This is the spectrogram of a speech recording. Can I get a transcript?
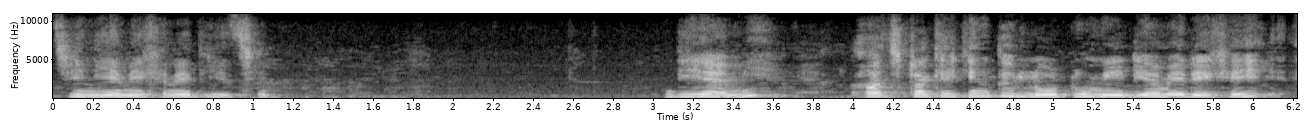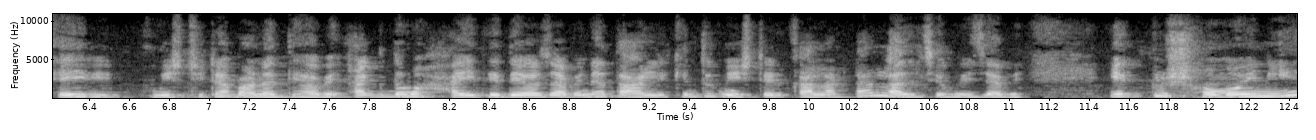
চিনি আমি এখানে দিয়েছি। দিয়ে আমি আঁচটাকে কিন্তু লো টু মিডিয়ামে রেখেই এই মিষ্টিটা বানাতে হবে। একদম হাইতে দেওয়া যাবে না, তাহলে কিন্তু মিষ্টির কালারটা লালচে হয়ে যাবে। একটু সময় নিয়ে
